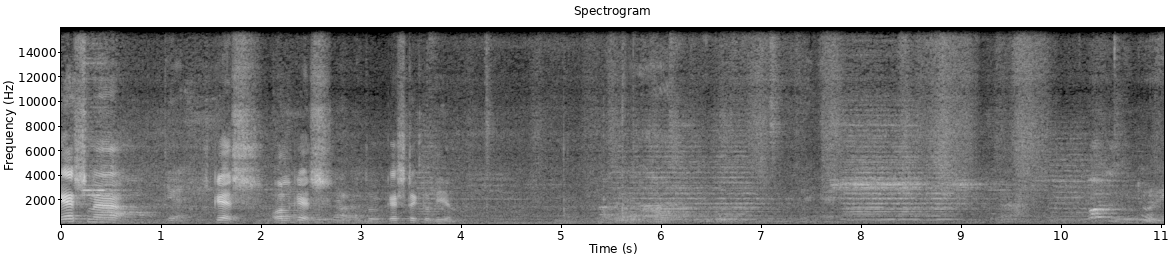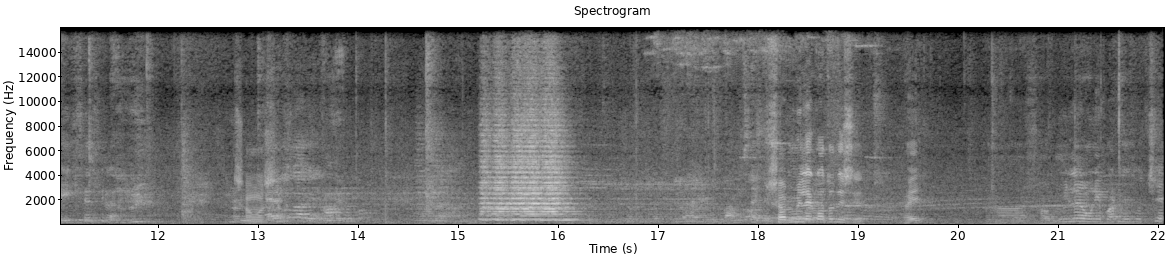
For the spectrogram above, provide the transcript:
ক্যাশ না ক্যাশ অল ক্যাশ তো ক্যাশটা একটু দিয়েন। সমস্যা। সব মিলে কত দিছে ভাই? সব মিলে উনি পাঠিয়েছে হচ্ছে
